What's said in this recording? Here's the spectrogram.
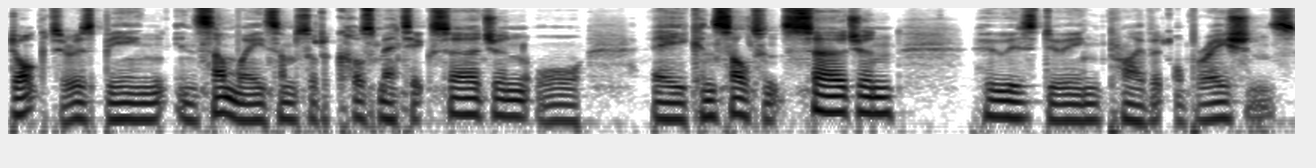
doctor as being, in some way, some sort of cosmetic surgeon or a consultant surgeon who is doing private operations.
